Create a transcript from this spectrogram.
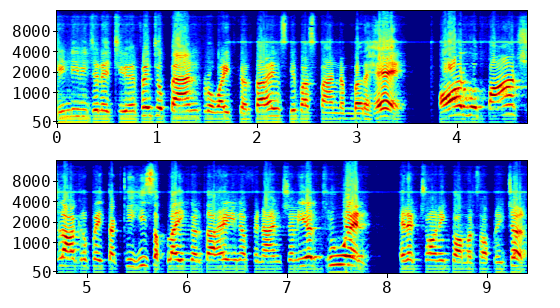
इंडिविजुअल एच है जो पैन प्रोवाइड करता है उसके पास पैन नंबर है। और वो पाँच लाख रुपए तक की ही सप्लाई करता है in financial year through an electronic commerce operator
